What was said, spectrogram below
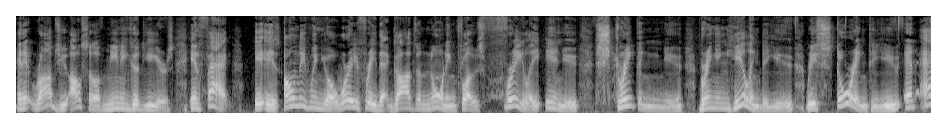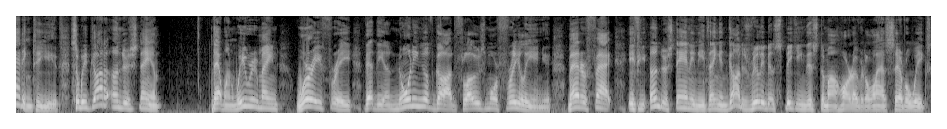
and it robs you also of many good years. In fact, it is only when you are worry free that God's anointing flows freely in you, strengthening you, bringing healing to you, restoring to you, and adding to you. So we've got to understand that when we remain worry free, that the anointing of God flows more freely in you. Matter of fact, if you understand anything, and God has really been speaking this to my heart over the last several weeks,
